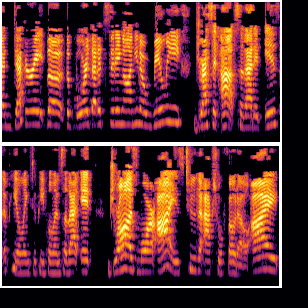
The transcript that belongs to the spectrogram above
and decorate the, the board that it's sitting on, you know, really dress it up so that it is appealing to people and so that it draws more eyes to the actual photo. I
